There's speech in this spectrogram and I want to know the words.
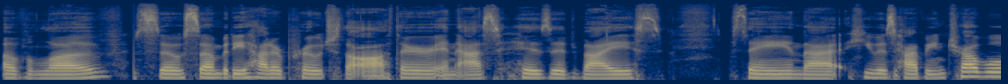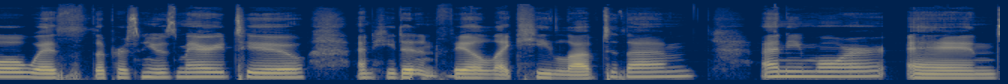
of love. So, somebody had approached the author and asked his advice, saying that he was having trouble with the person he was married to and he didn't mm-hmm. feel like he loved them anymore and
